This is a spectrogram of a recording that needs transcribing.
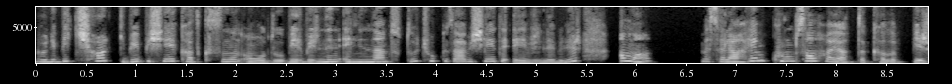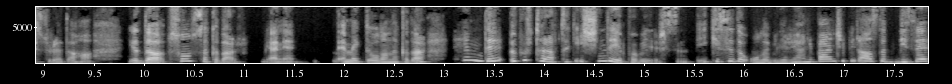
böyle bir çark gibi bir şeye katkısının olduğu, birbirinin elinden tuttuğu çok güzel bir şeye de evrilebilir. Ama mesela hem kurumsal hayatta kalıp bir süre daha ya da sonsuza kadar yani emekli olana kadar hem de öbür taraftaki işini de yapabilirsin. İkisi de olabilir. Yani bence biraz da bize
